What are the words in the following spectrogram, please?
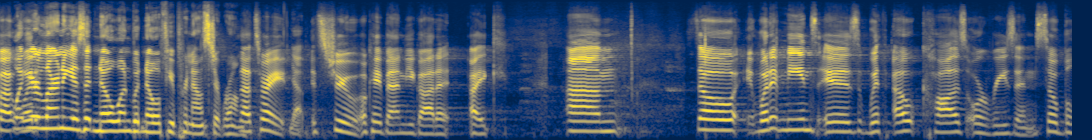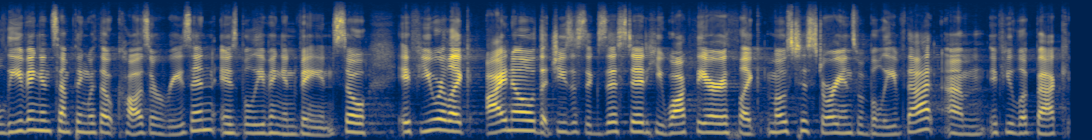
but What, you're learning is that no one would know if you pronounced it wrong. That's right. Yep. It's true. Okay, Ben, you got it. Ike. Um, so, what it means is without cause or reason. So, believing in something without cause or reason is believing in vain. So, if you were like, I know that Jesus existed, he walked the earth, like most historians would believe that. Um, if you look back,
